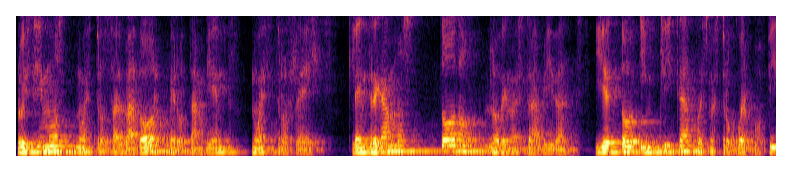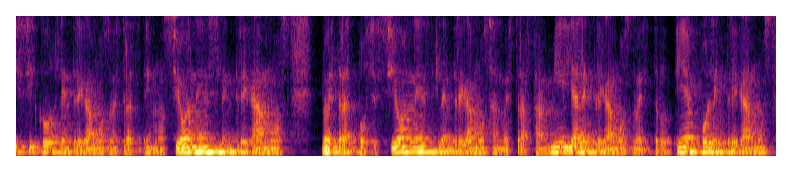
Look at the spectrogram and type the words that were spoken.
Lo hicimos nuestro Salvador, pero también nuestro Rey. Le entregamos todo lo de nuestra vida y esto implica pues nuestro cuerpo físico, le entregamos nuestras emociones, le entregamos nuestras posesiones, le entregamos a nuestra familia, le entregamos nuestro tiempo, le entregamos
